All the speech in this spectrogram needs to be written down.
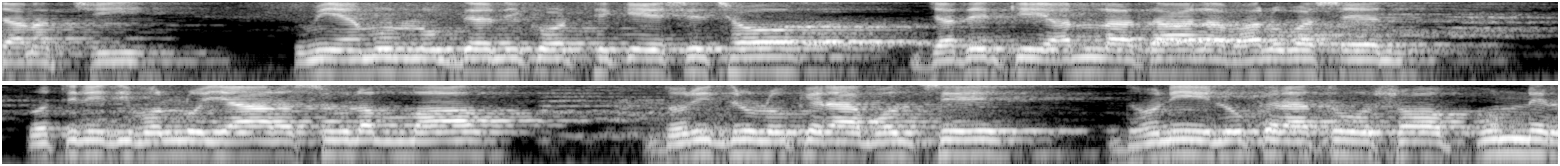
জানাচ্ছি। তুমি এমন লোকদের নিকট থেকে এসেছ, যাদেরকে আল্লাহ তাআলা ভালোবাসেন প্রতিনিধি বলল, ইয়া রসুল আল্লাহ দরিদ্র লোকেরা বলছে, ধনী লোকেরা তো সব পুণ্যের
